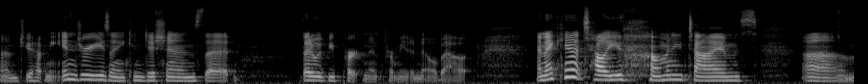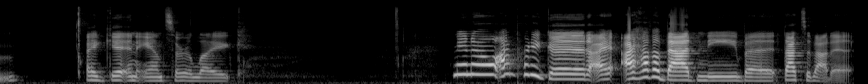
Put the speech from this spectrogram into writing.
Um, do you have any injuries, any conditions that that it would be pertinent for me to know about? And I can't tell you how many times um, I get an answer like, you know, I'm pretty good. I, I have a bad knee, but that's about it.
